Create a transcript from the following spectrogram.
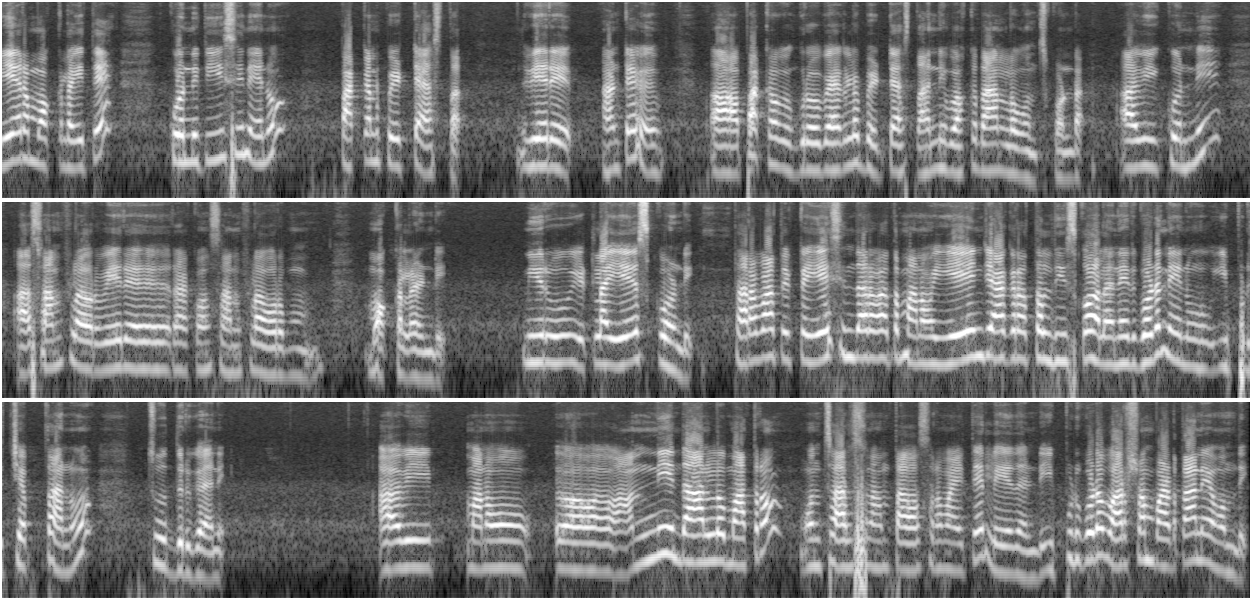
బీర మొక్కలు అయితే కొన్ని తీసి నేను పక్కన పెట్టేస్తా. వేరే అంటే పక్క గ్రో బ్యాగ్లో పెట్టేస్తా అన్ని ఒకదానిలో ఉంచకుండా. అవి కొన్ని ఆ సన్ఫ్లవర్ వేరే రకం సన్ఫ్లవర్ మొక్కలండి. మీరు ఇట్లా వేసుకోండి. తర్వాత ఇట్లా వేసిన తర్వాత మనం ఏం జాగ్రత్తలు తీసుకోవాలనేది కూడా నేను ఇప్పుడు చెప్తాను. చూద్దురు కానీ అవి మనం అన్ని దానిలో మాత్రం ఉంచాల్సినంత అవసరం అయితే లేదండి. ఇప్పుడు కూడా వర్షం పడతానే ఉంది.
